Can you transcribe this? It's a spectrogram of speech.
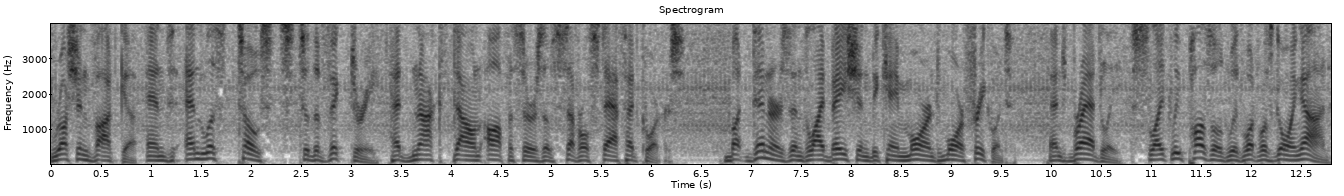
Russian vodka and endless toasts to the victory had knocked down officers of several staff headquarters. But dinners and libation became more and more frequent, and Bradley, slightly puzzled with what was going on,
